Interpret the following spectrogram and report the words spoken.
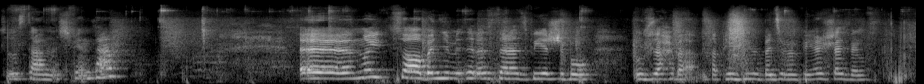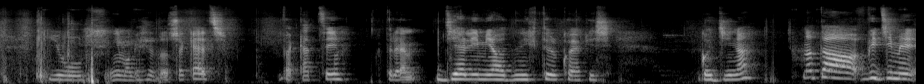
Co dostałam na święta. No i co? Będziemy teraz, zaraz wyjeżdżać, bo już za chyba za 5 minut będziemy wyjeżdżać, więc już nie mogę się doczekać wakacji, które dzieli mnie od nich tylko jakieś godzina. No to widzimy,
